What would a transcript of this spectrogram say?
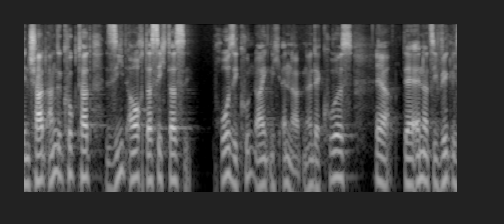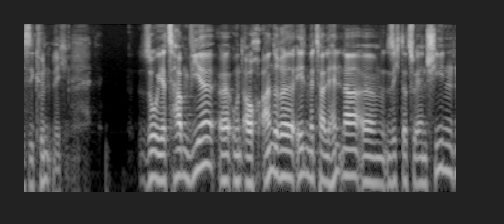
den Chart angeguckt hat, sieht auch, dass sich das pro Sekunde eigentlich ändert. Ne? Der Kurs, ja. der ändert sich wirklich sekündlich so, jetzt haben wir äh, und auch andere Edelmetallhändler äh, sich dazu entschieden,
